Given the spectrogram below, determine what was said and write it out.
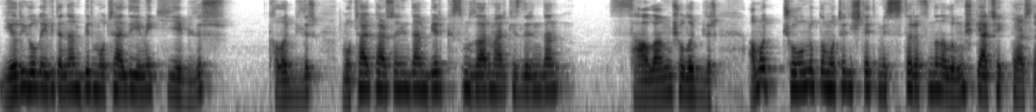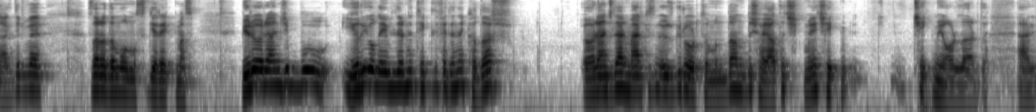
yarı yol evi denen bir motelde yemek yiyebilir, kalabilir. Motel personelinden bir kısmı zar merkezlerinden sağlanmış olabilir. Ama çoğunlukla motel işletmesi tarafından alınmış gerçek personeldir ve zar adamı olması gerekmez. Bir öğrenci bu yarı yol evlerini teklif edene kadar öğrenciler merkezin özgür ortamından dış hayata çıkmaya çek, çekmiyorlardı. Yani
